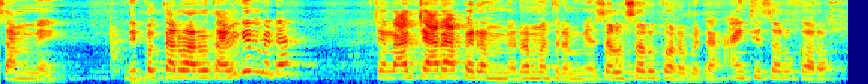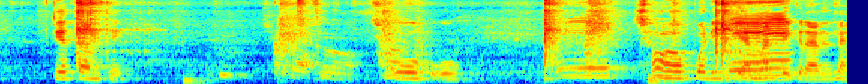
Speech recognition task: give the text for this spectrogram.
સામે. દીપક તારો વારો તો આવી ગયો ને બેટા? ચલો, આ ચાર આપે રમીએ રમત રમીએ. ચાલો, શરૂ કરો બેટા. અહીંથી શરૂ કરો. ચેતનથી. ઓહ. ઓહ છ પડી ગયા મારા દીકરાને. લે.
